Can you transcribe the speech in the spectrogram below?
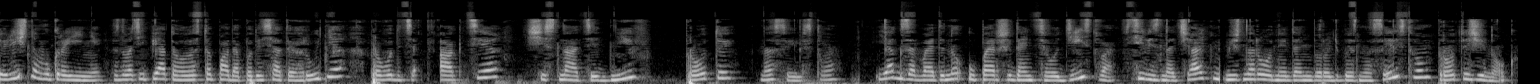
Щорічно в Україні з 25 листопада по 10 грудня проводиться акція «16 днів проти насильства. Як заведено у перший день цього дійства, всі відзначають Міжнародний день боротьби з насильством проти жінок.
